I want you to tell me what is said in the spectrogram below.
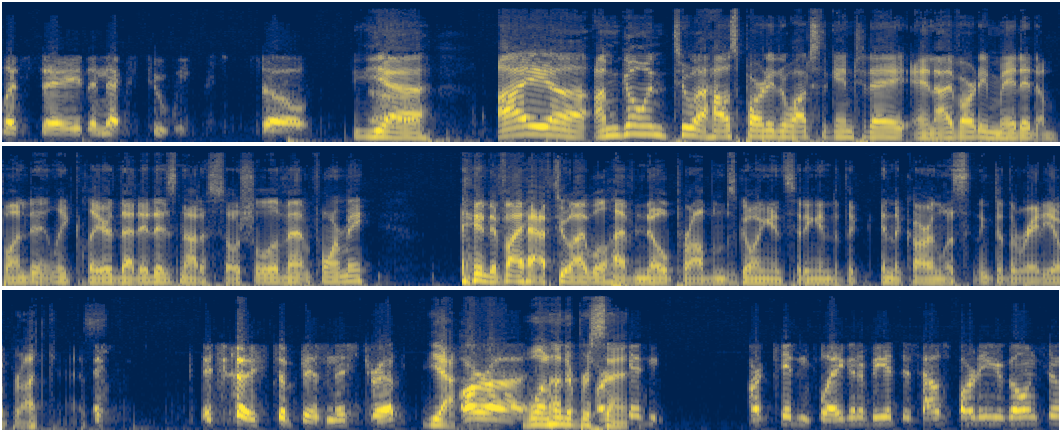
let's say the next two weeks. So Yeah. I uh, I'm going to a house party to watch the game today, and I've already made it abundantly clear that it is not a social event for me. And if I have to, I will have no problems going and sitting into the in the car and listening to the radio broadcast. it's a it's a business trip. Yeah, Our uh, one hundred our percent. kid our kid and play going to be at this house party you're going to?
